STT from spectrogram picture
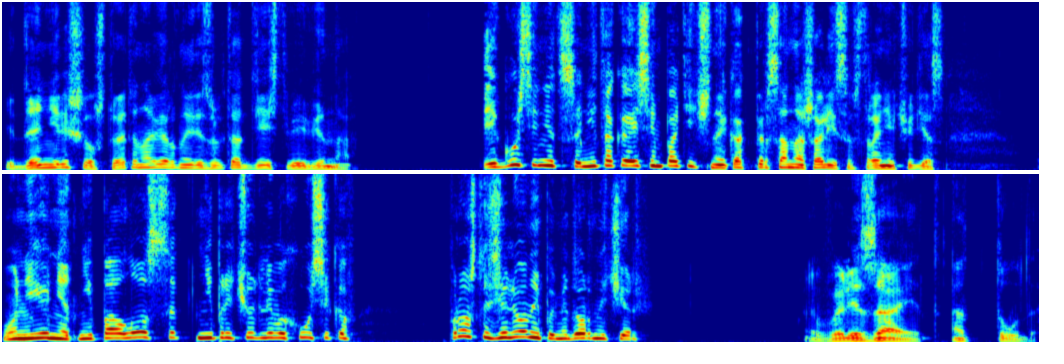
и Дэнни решил, что это, наверное, результат действия вина. И гусеница не такая симпатичная, как персонаж Алисы в «Стране чудес». У нее нет ни полосок, ни причудливых усиков, просто зеленый помидорный червь. Вылезает оттуда.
